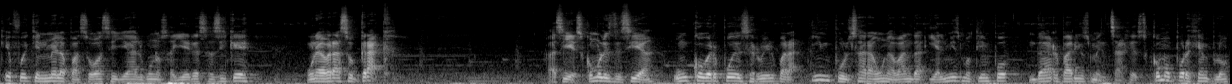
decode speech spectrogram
que fue quien me la pasó hace ya algunos ayeres, así que un abrazo crack. Así es, como les decía, un cover puede servir para impulsar a una banda y al mismo tiempo dar varios mensajes, como por ejemplo,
